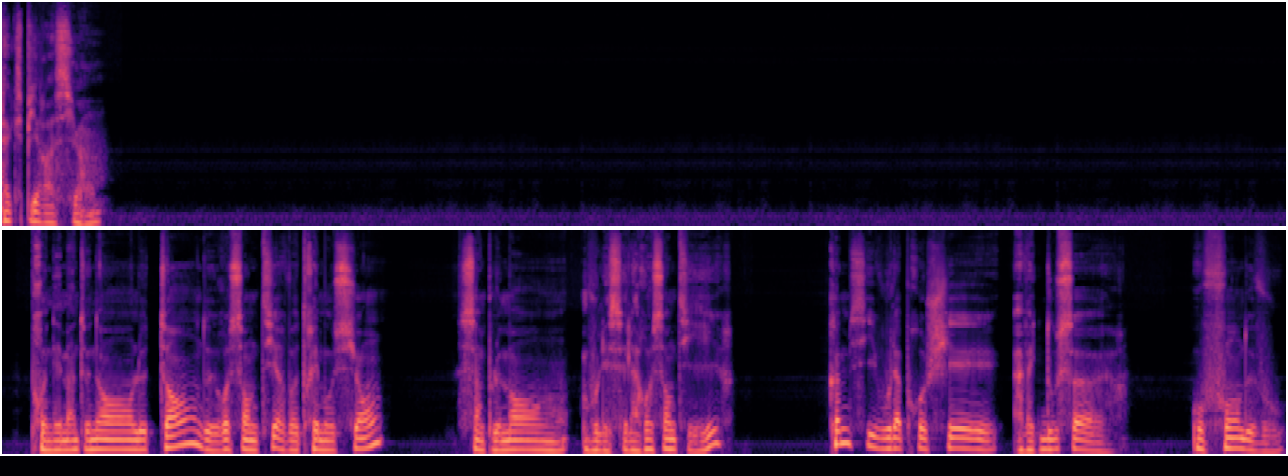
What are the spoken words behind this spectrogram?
l'expiration. Prenez maintenant le temps de ressentir votre émotion, simplement vous laissez la ressentir, comme si vous l'approchiez avec douceur au fond de vous.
